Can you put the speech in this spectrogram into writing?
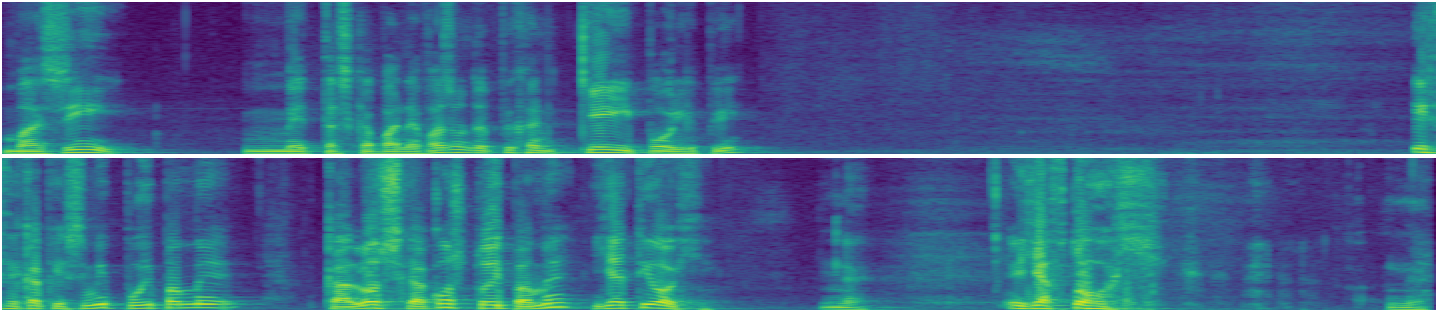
μαζί με τα σκαμπανεβάσματα που είχαν και οι υπόλοιποι ήρθε κάποια στιγμή που είπαμε καλός ή κακός το είπαμε γιατί όχι. Ναι. Γι' αυτό όχι. Ναι.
